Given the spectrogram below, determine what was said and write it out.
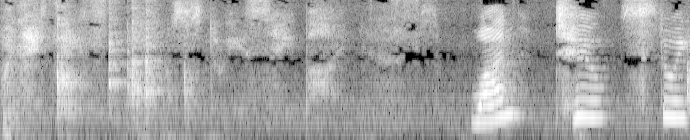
I say three, say bye. One, two, three,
